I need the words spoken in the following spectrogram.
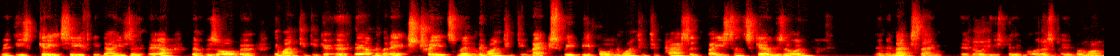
with these great safety guys out there that was all about they wanted to get out there, they were ex tradesmen, they wanted to mix with people, they wanted to pass advice and skills on. And the next thing, they'd all these people, this paperwork.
